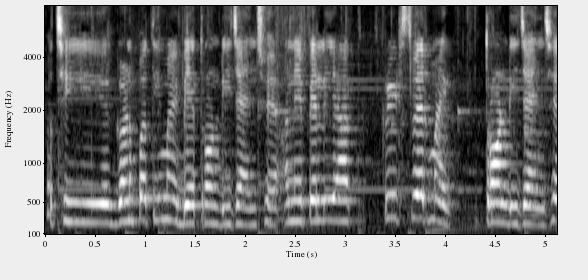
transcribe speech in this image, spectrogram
પછી ગણપતિમાંય બે, ત્રણ ડિઝાઇન છે. અને પેલી આ ક્રિટ્સવેરમાંય ત્રણ ડિઝાઇન છે.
